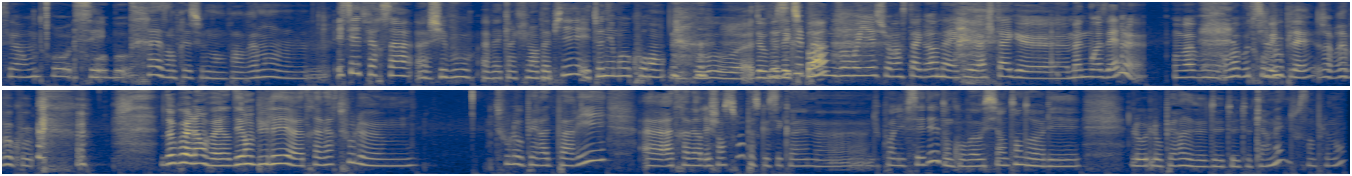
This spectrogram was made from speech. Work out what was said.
c'est vraiment trop, C'est trop beau. très impressionnant. Enfin, vraiment, euh, essayez de faire ça euh, chez vous avec un crayon à papier et tenez-moi au courant de vos, de vos N'hésitez pas à nous envoyer sur Instagram avec le hashtag Mademoiselle. On va vous, on va vous S'il trouver. vous plaît, j'aimerais beaucoup. Donc voilà, on va déambuler à travers tout le tout l'opéra de Paris, euh, à travers les chansons, parce que c'est quand même euh, du coup un livre CD, donc on va aussi entendre l'opéra de, de, de- de Carmen, tout simplement.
